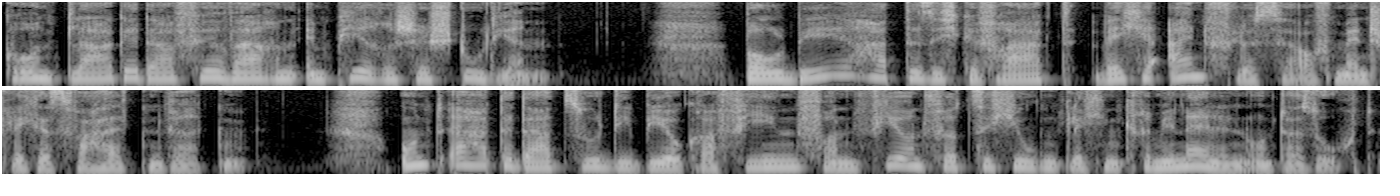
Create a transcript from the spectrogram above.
Grundlage dafür waren empirische Studien. Bowlby hatte sich gefragt, welche Einflüsse auf menschliches Verhalten wirken. Und er hatte dazu die Biografien von 44 jugendlichen Kriminellen untersucht.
